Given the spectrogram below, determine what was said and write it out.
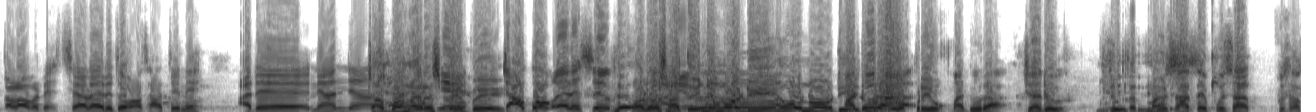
kalau ada saya di tukang sate nih, ada niannya. Cabang. RSPP. Cabang RSPP. Padahal satenya mah di ono di Madura. priuk-priuk. Madura. Jadu. Deket mas Pusat ya, pusat. Pusat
